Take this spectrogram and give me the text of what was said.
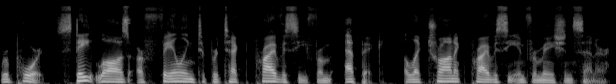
Report State laws are failing to protect privacy from EPIC, Electronic Privacy Information Center.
